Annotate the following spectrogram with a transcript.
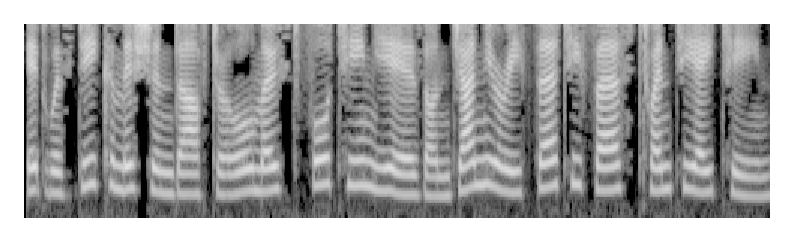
it was decommissioned after almost 14 years on January 31, 2018.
